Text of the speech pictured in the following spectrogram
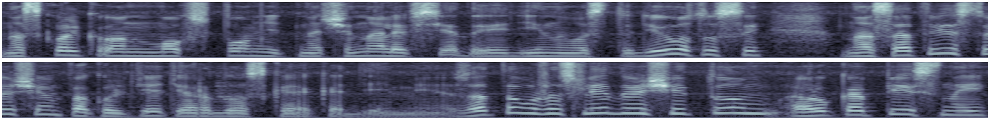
насколько он мог вспомнить, начинали все до единого студиозусы на соответствующем факультете Ордосской академии. Зато уже следующий том, рукописный,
